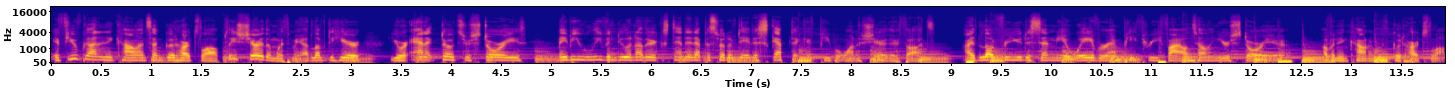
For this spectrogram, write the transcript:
If you've got any comments on Goodhart's Law, please share them with me. I'd love to hear your anecdotes or stories. Maybe we'll even do another extended episode of Data Skeptic if people want to share their thoughts. I'd love for you to send me a WAV or MP3 file telling your story uh, of an encounter with Goodhart's Law.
